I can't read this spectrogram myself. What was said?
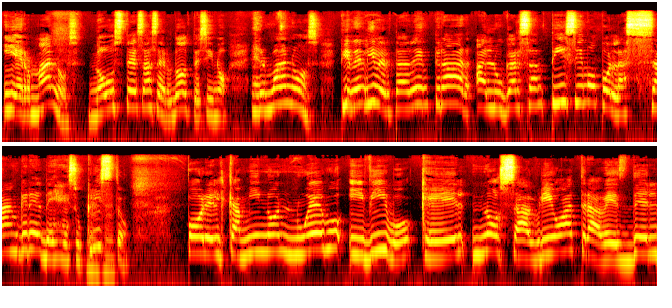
Y hermanos, no usted sacerdote, sino hermanos, tienen libertad de entrar al lugar santísimo por la sangre de Jesucristo por el camino nuevo y vivo que Él nos abrió a través del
